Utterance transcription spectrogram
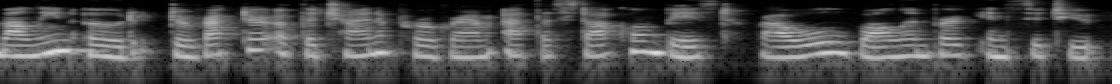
Malin Oud, director of the China program at the Stockholm based Raoul Wallenberg Institute,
